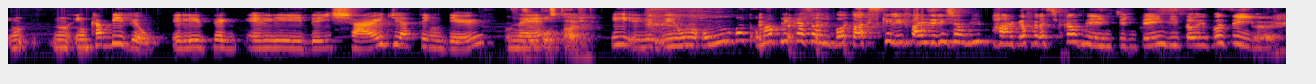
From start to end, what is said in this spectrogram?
In- in- Incabível. Ele, ele deixar de atender, Para fazer né? postagem. E, e- e um- um uma aplicação de botox que ele faz, ele já me paga praticamente, entende? Então, tipo assim, É.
